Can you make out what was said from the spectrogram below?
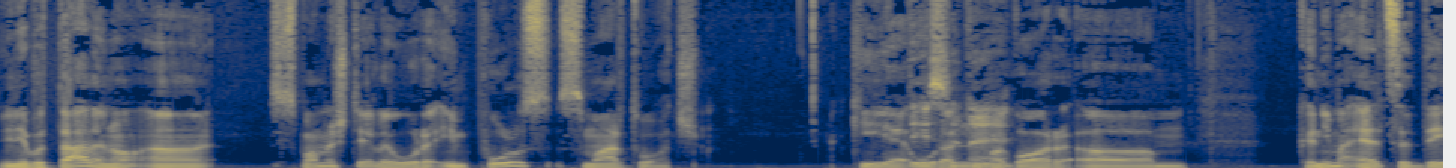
In je bo tale, no, uh, spomniš tele ure, Impulse Smartwatch ki je Te ura, ki ima gor, um, ki nima LCD,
